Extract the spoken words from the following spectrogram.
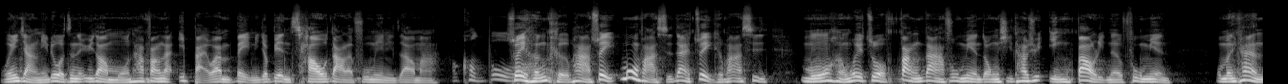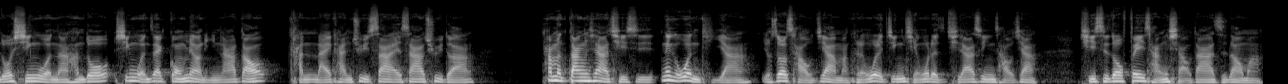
我跟你讲，你如果真的遇到魔，它放大一百万倍，你就变超大的负面，你知道吗？好恐怖，所以很可怕。所以末法时代最可怕是魔很会做放大负面的东西，它去引爆你的负面。我们看很多新闻啊，很多新闻在公庙里拿刀砍来砍去、杀来杀去的啊。他们当下其实那个问题啊，有时候吵架嘛，可能为了金钱、为了其他事情吵架，其实都非常小，大家知道吗？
